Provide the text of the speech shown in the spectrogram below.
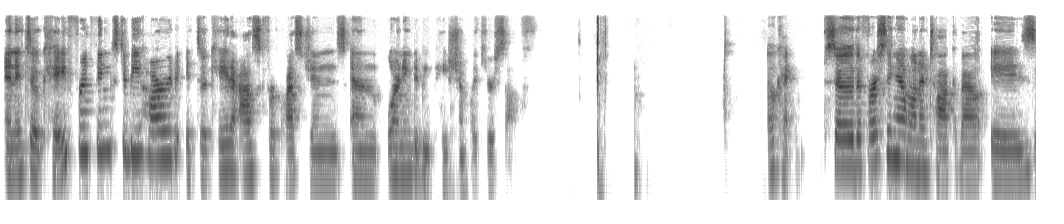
and it's okay for things to be hard. It's okay to ask for questions and learning to be patient with yourself. Okay, so the first thing I want to talk about is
